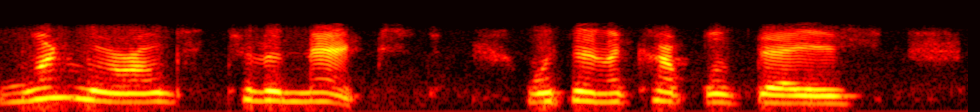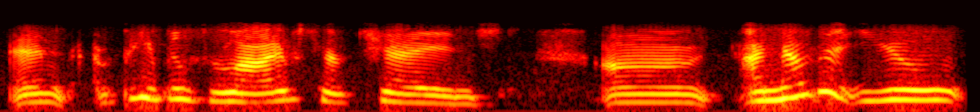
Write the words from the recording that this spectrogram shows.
one world to the next within a couple of days, and people's lives have changed. Um, I know that you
